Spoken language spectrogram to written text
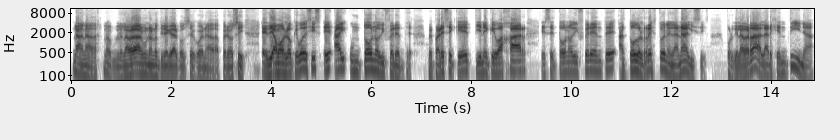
Nada, nada. la verdad, uno no tiene que dar consejo de nada. Pero sí, eh, digamos, lo que vos decís, es, hay un tono diferente. Me parece que tiene que bajar ese tono diferente a todo el resto en el análisis. Porque la verdad, la Argentina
